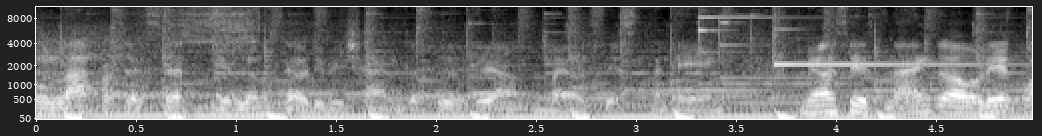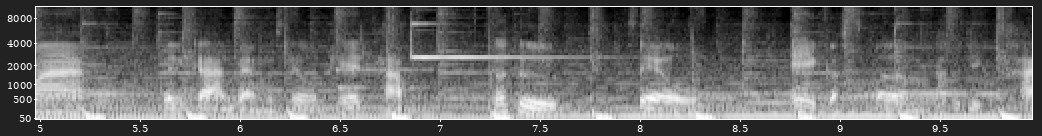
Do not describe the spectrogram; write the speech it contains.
cellular processes ในเรื่อง cell division ก็คือเรื่อง meiosis นั่นเอง meiosis นั้นเราเรียกว่าเป็นการแบ่งเซลล์เพศครับ ก็คือเซลล์เอกกับสเปิร์มอสุจิกับไข่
